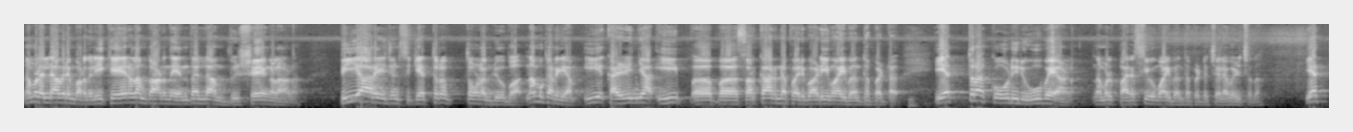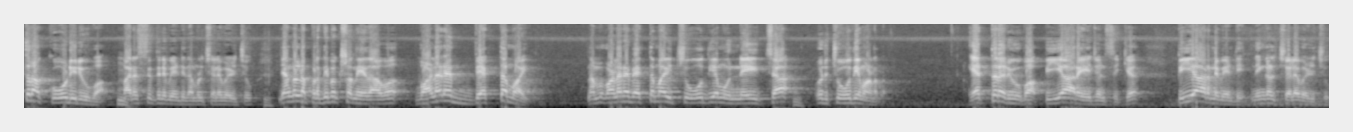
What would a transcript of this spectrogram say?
നമ്മൾ എല്ലാവരും പറഞ്ഞു ഈ കേരളം കാണുന്ന എന്തെല്ലാം വിഷയങ്ങളാണ്? പി ആർ ഏജൻസിക്ക് എത്രത്തോളം രൂപ? നമുക്കറിയാം ഈ കഴിഞ്ഞ ഈ സർക്കാരിന്റെ പരിപാടിയുമായി ബന്ധപ്പെട്ട് എത്ര കോടി രൂപയാണ് നമ്മൾ പരസ്യവുമായി ബന്ധപ്പെട്ട് ചെലവഴിച്ചത്? എത്ര കോടി രൂപ പരസ്യത്തിന് വേണ്ടി നമ്മൾ ചെലവഴിച്ചു? ഞങ്ങളുടെ പ്രതിപക്ഷ നേതാവ് വളരെ വ്യക്തമായി നമ്മൾ വളരെ വ്യക്തമായി ചോദ്യം ഉന്നയിച്ച ഒരു ചോദ്യമാണത്. എത്ര രൂപ പി ആർ ഏജൻസിക്ക് പി ആറിന് വേണ്ടി നിങ്ങൾ ചെലവഴിച്ചു?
